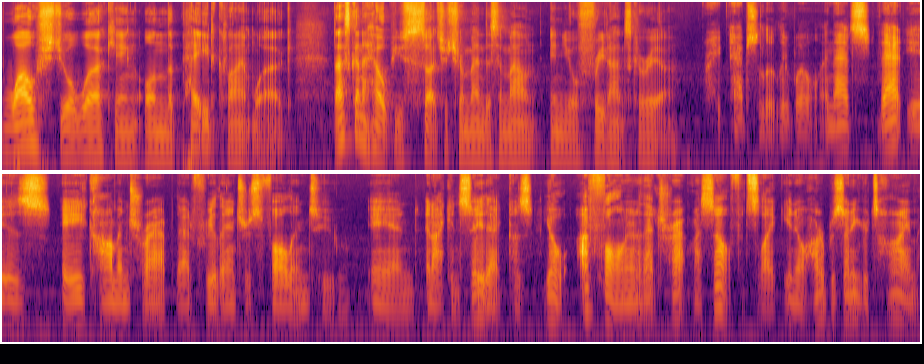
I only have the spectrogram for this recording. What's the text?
whilst you're working on the paid client work that's going to help you such a tremendous amount in your freelance career I absolutely will. And that's that is a common trap that freelancers fall into. And and I can say that cuz yo, I've fallen into that trap myself. It's like, you know, 100% of your time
